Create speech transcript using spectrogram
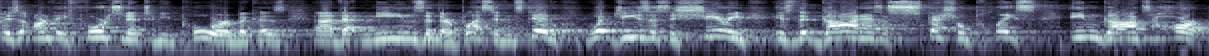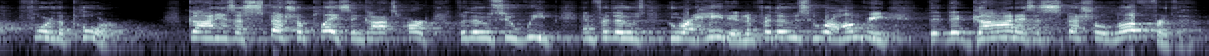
is, aren't they fortunate to be poor because uh, that means that they're blessed? Instead, what Jesus is sharing is that God has a special place in God's heart for the poor. God has a special place in God's heart for those who weep and for those who are hated and for those who are hungry, that, that God has a special love for them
